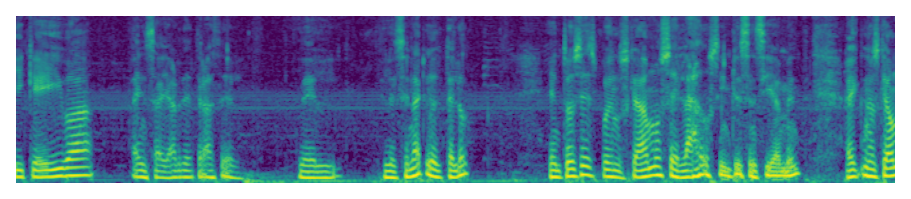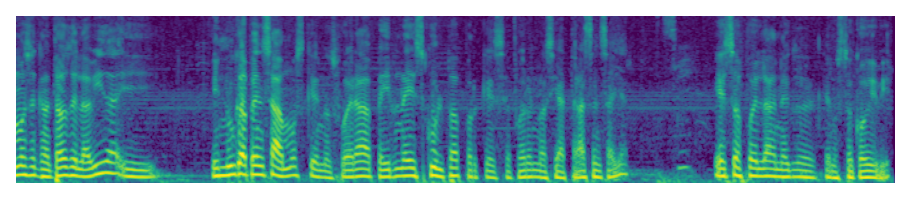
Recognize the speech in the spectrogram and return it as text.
Y que iba a ensayar detrás del, del- del escenario, del telón. Entonces, pues nos quedamos helados, simple y sencillamente. Nos quedamos encantados de la vida y, y nunca pensamos que nos fuera a pedir una disculpa porque se fueron hacia atrás a ensayar. Sí. Esa fue la anécdota que nos tocó vivir.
